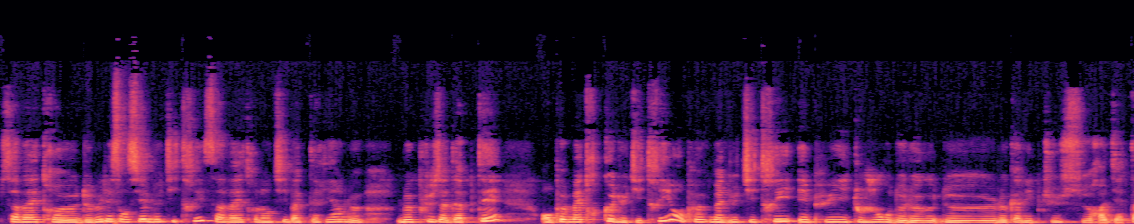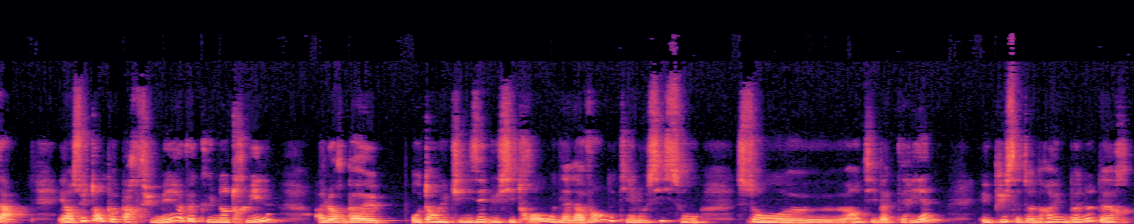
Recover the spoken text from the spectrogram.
ça va être euh, de l'huile essentielle de titri, ça va être l'antibactérien le, le plus adapté. On peut mettre que du titri, on peut mettre du titri et puis toujours de l'eucalyptus radiata. Et ensuite on peut parfumer avec une autre huile alors, ben, autant utiliser du citron ou de la lavande, qui elles aussi sont, sont euh, antibactériennes, et puis ça donnera une bonne odeur.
